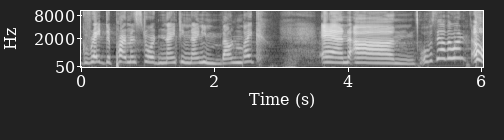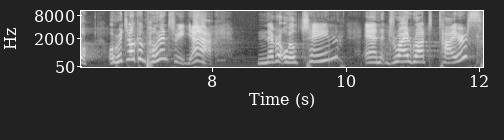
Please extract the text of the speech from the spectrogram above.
great department store 1990 mountain bike. And um, what was the other one? Oh, original componentry, yeah. Never oil chain and dry rot tires.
